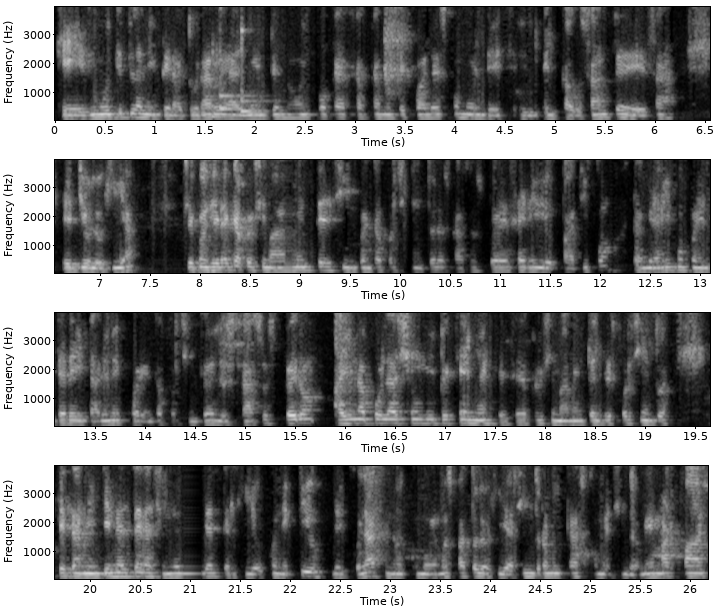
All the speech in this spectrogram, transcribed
que es múltiple la literatura, realmente no enfoca exactamente cuál es como el, el causante de esa etiología. Se considera que aproximadamente el 50% de los casos puede ser idiopático, también hay un componente hereditario en el 40% de los casos, pero hay una población muy pequeña, que es aproximadamente el 10%, que también tiene alteraciones del tejido conectivo, del colágeno, como vemos patologías sindrómicas como el síndrome de Marfan,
